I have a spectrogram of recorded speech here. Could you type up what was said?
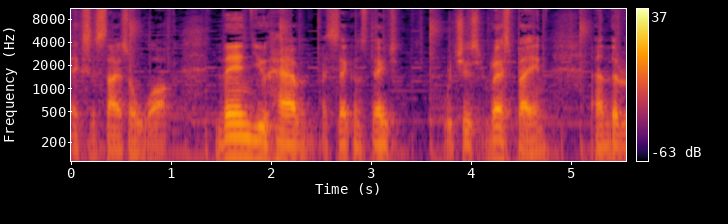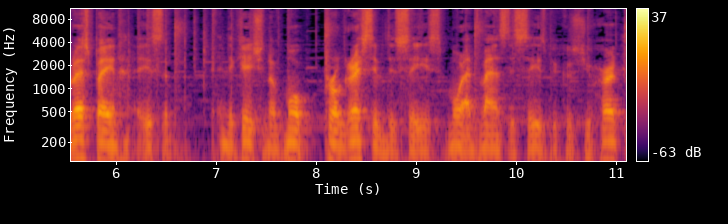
exercise or walk. Then you have a second stage, which is rest pain. And the rest pain is indication of more progressive disease, more advanced disease, because you hurt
